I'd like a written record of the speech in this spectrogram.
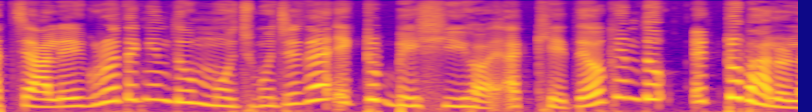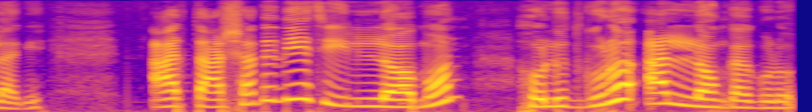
আর চালের গুঁড়োতে কিন্তু মুচমুচেটা একটু বেশি হয় আর খেতেও কিন্তু একটু ভালো লাগে। আর তার সাথে দিয়েছি লবণ হলুদ গুঁড়ো আর লঙ্কা গুঁড়ো।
